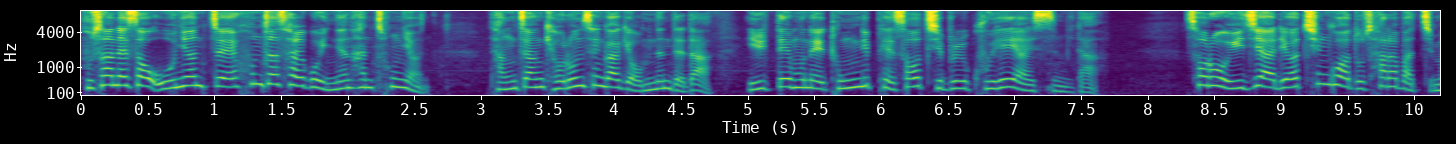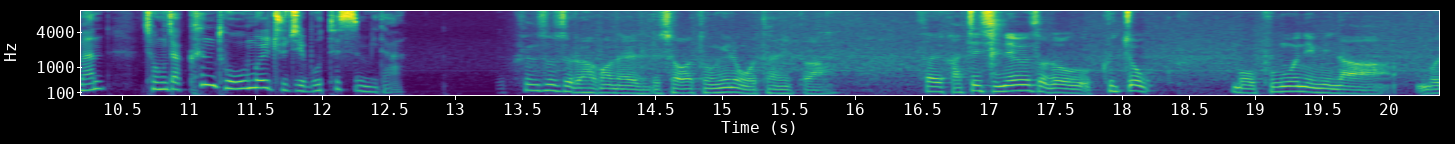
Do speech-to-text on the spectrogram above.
부산에서 5년째 혼자 살고 있는 한 청년. 당장 결혼 생각이 없는 데다 일 때문에 독립해서 집을 구해야 했습니다. 서로 의지하려 친구와도 살아봤지만 정작 큰 도움을 주지 못했습니다. 큰 수술을 하거나 했는데 저가 동의를 못하니까 사실 같이 지내면서도 그쪽 뭐 부모님이나 뭐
